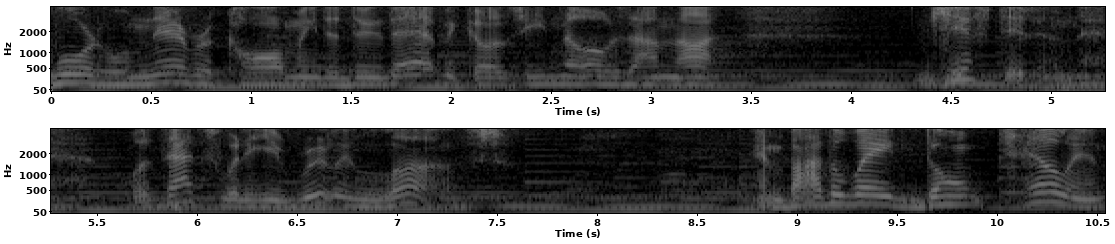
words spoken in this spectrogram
Lord will never call me to do that because He knows I'm not gifted in that. Well, that's what He really loves. And by the way, don't tell Him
